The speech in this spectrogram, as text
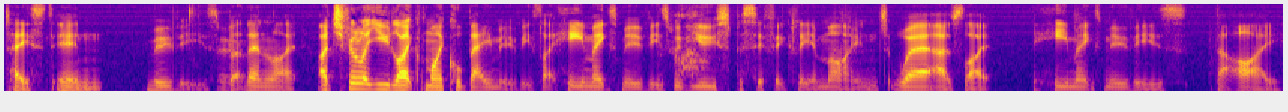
taste in movies. Yeah. But then like I just feel like you like Michael Bay movies. Like he makes movies with you specifically in mind, whereas like he makes movies that I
